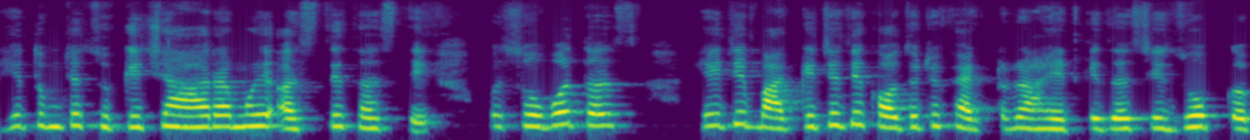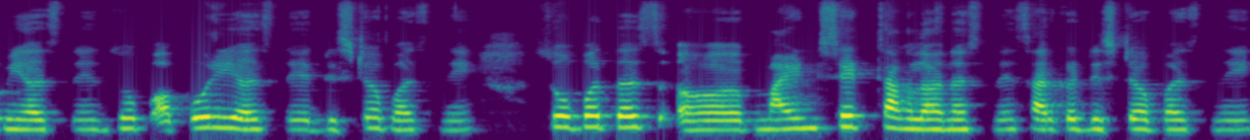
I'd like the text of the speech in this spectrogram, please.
हे तुमच्या चुकीच्या आहारामुळे असतेच असते. पण सोबतच हे जे बाकीचे जे पॉझिटिव्ह फॅक्टर आहेत, की जसे झोप कमी असणे, झोप अपुरी असणे, डिस्टर्ब असणे, सोबतच माइंडसेट चांगला नसणे, सारखं डिस्टर्ब असणे,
